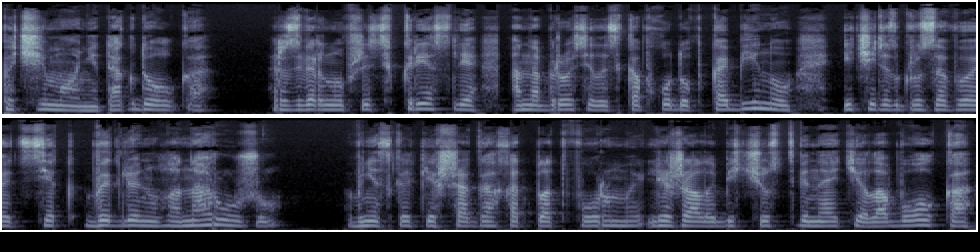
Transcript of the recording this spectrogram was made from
«Почему они так долго?» Развернувшись в кресле, она бросилась ко входу в кабину и через грузовой отсек выглянула наружу. В нескольких шагах от платформы лежало бесчувственное тело волка,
